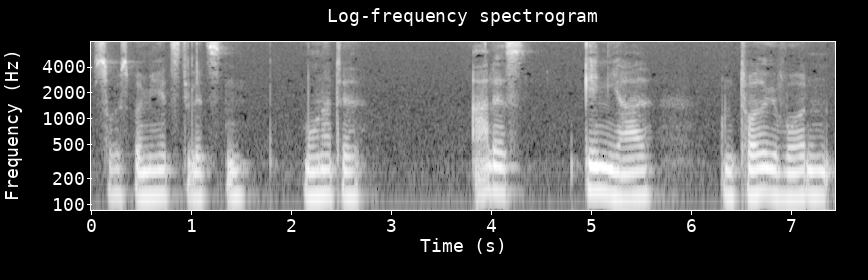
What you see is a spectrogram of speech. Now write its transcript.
so ist bei mir jetzt die letzten Monate alles genial und toll geworden.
